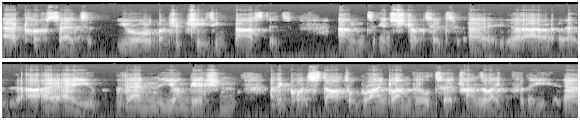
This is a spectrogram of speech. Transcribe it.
Uh, Clough said, "You're all a bunch of cheating bastards," and instructed uh, uh, a, a then youngish and I think quite startled Brian Glanville to translate for the uh,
